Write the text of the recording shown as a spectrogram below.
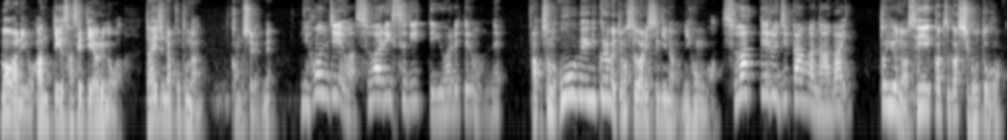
回りを安定させてやるのは大事なことなんかもしれんね。日本人は座りすぎって言われてるもんね。あ、その欧米に比べても座りすぎなの、日本は。座ってる時間が長い。というのは生活が仕事が？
